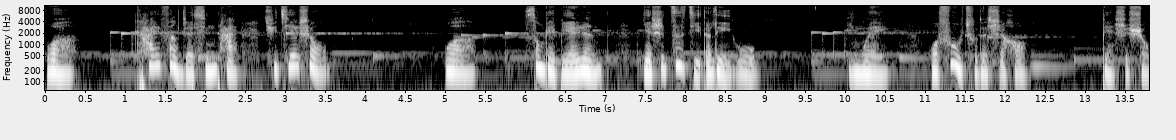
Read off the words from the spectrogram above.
我。开放着心态去接受，我送给别人也是自己的礼物，因为我付出的时候便是收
